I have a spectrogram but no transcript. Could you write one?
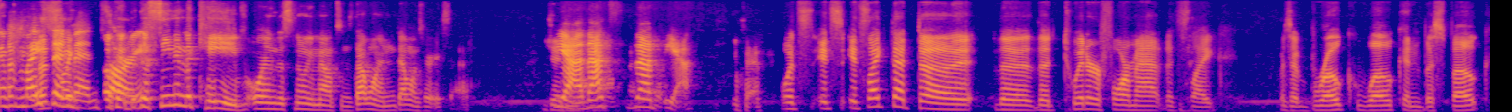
I'm Of confused. Mice and like- Men. Okay, Sorry. but the scene in the cave or in the snowy mountains, that one, that one's very sad. Jay, Yeah, do you- that's that. Yeah, Okay. Well, it's it's it's like that uh, the the Twitter format that's like, was it broke, woke, and bespoke?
